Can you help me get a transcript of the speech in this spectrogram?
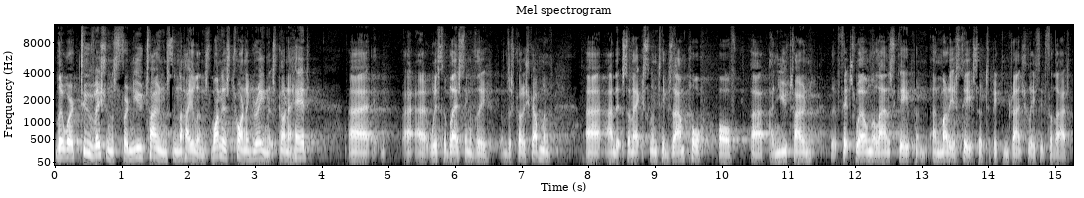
There were two visions for new towns in the Highlands. One is Tornagrain that's gone ahead uh, uh, uh, with the blessing of the, of the Scottish Government, uh, and it's an excellent example of uh, a new town that fits well in the landscape, and, and Murray Estates are to be congratulated for that.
